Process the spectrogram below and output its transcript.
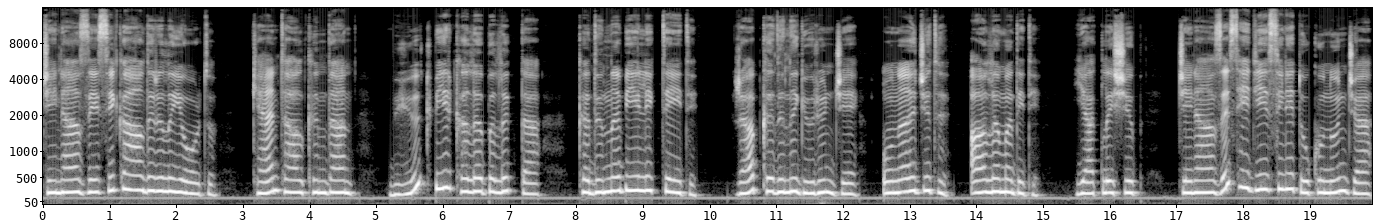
cenazesi kaldırılıyordu. Kent halkından büyük bir kalabalık da kadınla birlikteydi. Rab kadını görünce ona acıdı, ağlama dedi. Yaklaşıp cenaze sedyesine dokununca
